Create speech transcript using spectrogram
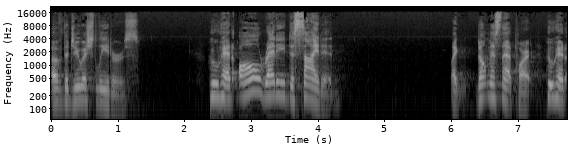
of the Jewish leaders who had already decided, like, don't miss that part, who had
